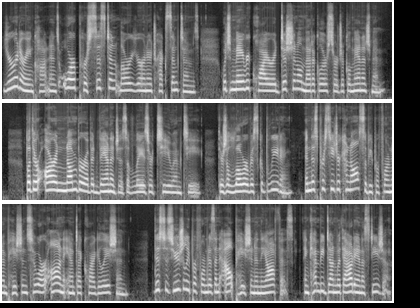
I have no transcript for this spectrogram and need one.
urinary incontinence, or persistent lower urinary tract symptoms, which may require additional medical or surgical management. But there are a number of advantages of laser TUMT. There's a lower risk of bleeding, and this procedure can also be performed in patients who are on anticoagulation. This is usually performed as an outpatient in the office and can be done without anesthesia.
